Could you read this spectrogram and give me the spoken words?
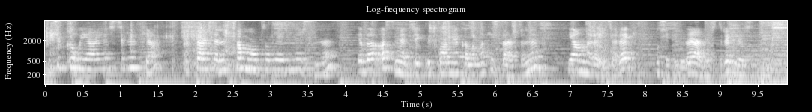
Küçük kabı yerleştirirken isterseniz tam ortalayabilirsiniz ya da asimetrik bir form yakalamak isterseniz yanlara iterek o şekilde de yerleştirebilirsiniz.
